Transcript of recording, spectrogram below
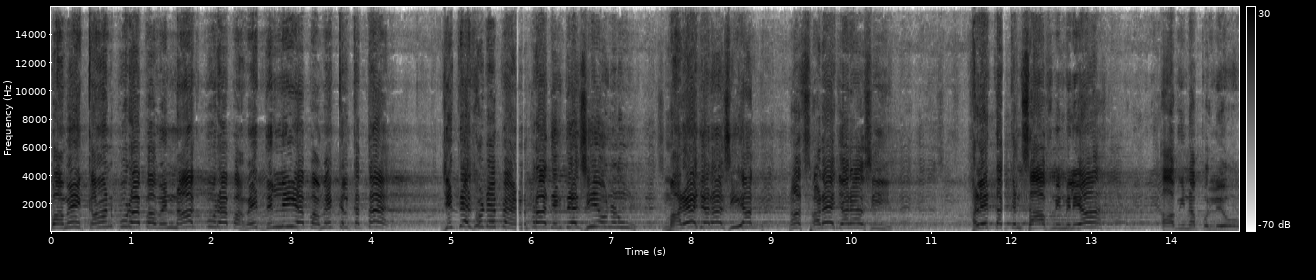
ਭਾਵੇਂ ਕਾਨਪੁਰ ਹੈ, ਭਾਵੇਂ ਨਾਗਪੁਰ ਹੈ, ਭਾਵੇਂ ਦਿੱਲੀ ਹੈ, ਭਾਵੇਂ ਕਲਕੱਤਾ ਹੈ, ਜਿੱਥੇ ਤੁਹਾਡੇ ਭੈਣ ਭਰਾ ਦਿਖਦੇ ਸੀ, ਉਹਨਾਂ ਨੂੰ ਮਾਰਿਆ ਜਾ ਰਿਹਾ ਸੀ, ਅੱਗ ਨਾ ਸੜਿਆ ਜਾ ਰਿਹਾ ਸੀ। ਹਲੇ ਤੱਕ ਇਨਸਾਫ ਨਹੀਂ ਮਿਲਿਆ ਆ ਵੀ ਨਾ ਭੁੱਲਿਓ।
